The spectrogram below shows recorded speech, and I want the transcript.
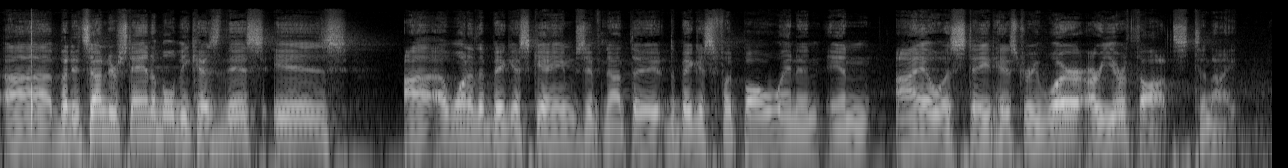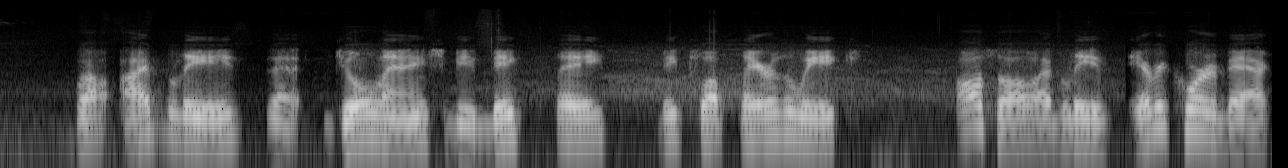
uh, but it's understandable because this is uh, one of the biggest games, if not the, the biggest football win in, in Iowa State history. Where are your thoughts tonight? Well, I believe that Joel Lanning should be big play, Big 12 Player of the Week. Also, I believe every quarterback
